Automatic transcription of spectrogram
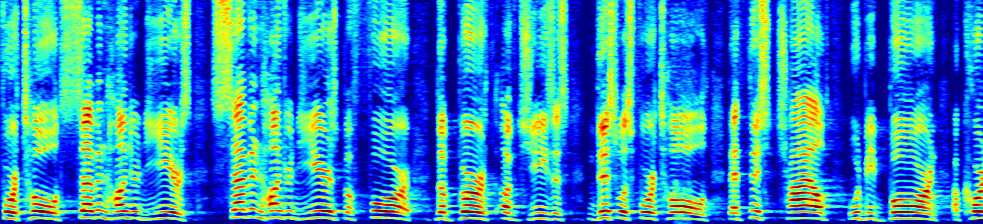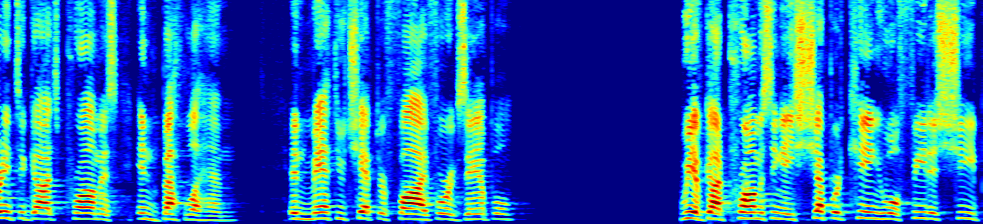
foretold 700 years, 700 years before the birth of Jesus. This was foretold that this child would be born according to God's promise in Bethlehem. In Matthew chapter 5, for example, we have God promising a shepherd king who will feed his sheep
